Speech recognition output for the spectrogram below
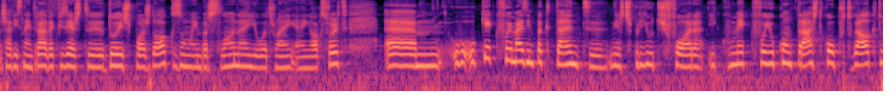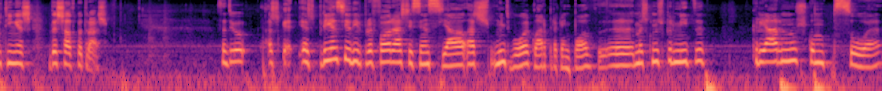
já disse na entrada que fizeste dois pós-docs, um em Barcelona e o outro em, em Oxford. Um, o, o, que é que foi mais impactante nestes períodos fora e como é que foi o contraste com o Portugal que tu tinhas deixado para trás? Portanto, eu acho que a experiência de ir para fora acho essencial, acho muito boa, claro, para quem pode, uh, mas que nos permite criar-nos como pessoa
